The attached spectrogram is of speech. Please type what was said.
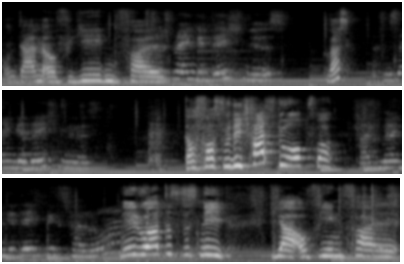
Und dann auf jeden Das Fall. ist mein Gedächtnis. Was? Das ist ein Gedächtnis. Das, was du nicht hast, du Opfer. Habe ich mein Gedächtnis verloren? Nee, du hattest es nie. Ja, auf jeden Fall.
